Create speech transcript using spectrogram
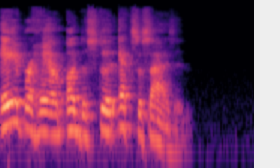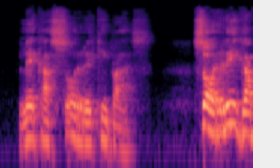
Abraham understood exercising. Le casore kipas. Sorriga.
